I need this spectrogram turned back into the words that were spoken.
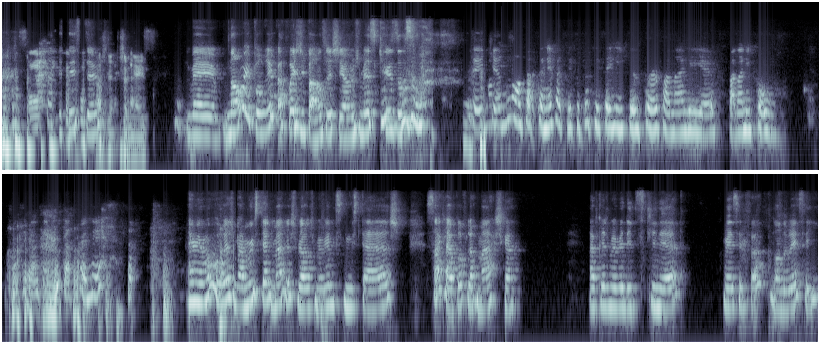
c'est ça. Ah, je, je niaise. Ben, non, mais pour vrai, parfois, j'y pense. là. Je suis comme, je m'excuse aux autres. T'inquiète. Nous, on te reconnaît parce que c'est toi qui essayes les filters pendant les, euh, pendant les pauses. C'est comme ça qu'on te reconnaît. Mais moi, vrai, je m'amuse tellement. là. Je, je me mets une petite moustache sans que la prof le remarque. Comme- Après, je me mets des petites lunettes. Mais c'est le fun. On devrait essayer.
